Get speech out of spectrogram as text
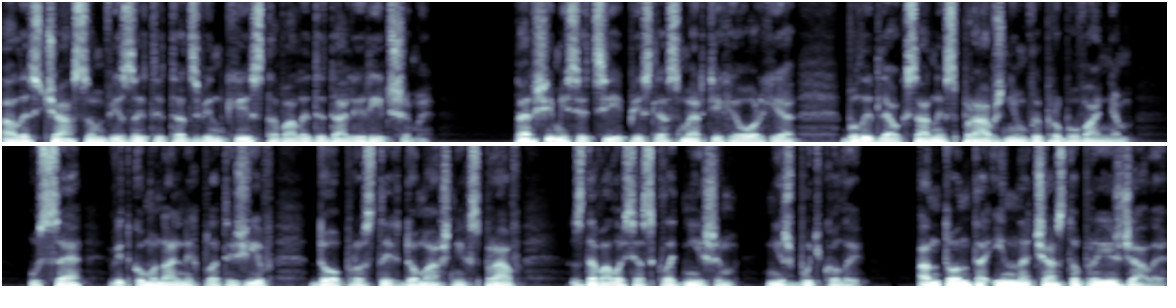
але з часом візити та дзвінки ставали дедалі рідшими. Перші місяці після смерті Георгія були для Оксани справжнім випробуванням. Усе від комунальних платежів до простих домашніх справ здавалося складнішим, ніж будь-коли. Антон та Інна часто приїжджали,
